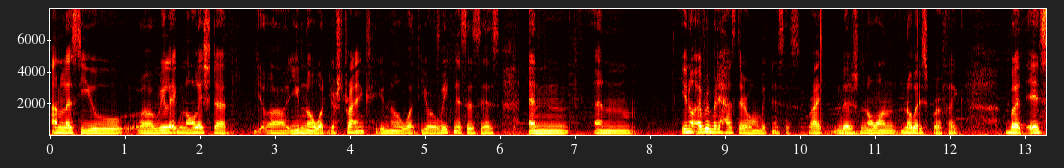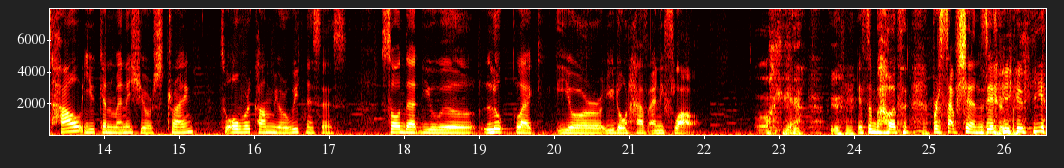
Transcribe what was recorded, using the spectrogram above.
unless you uh, really acknowledge that uh, you know what your strength, you know what your weaknesses is, and and you know everybody has their own weaknesses, right? There's no one, nobody's perfect, but it's how you can manage your strength to overcome your weaknesses, so that you will look like you're you don't have any flaw. okay Yeah. yeah. It's about perceptions. yeah.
